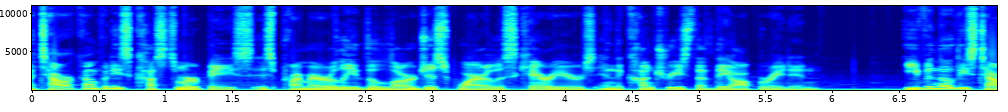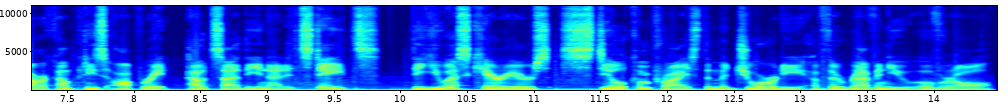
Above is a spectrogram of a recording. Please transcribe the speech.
A tower company's customer base is primarily the largest wireless carriers in the countries that they operate in. Even though these tower companies operate outside the United States, the US carriers still comprise the majority of their revenue overall.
